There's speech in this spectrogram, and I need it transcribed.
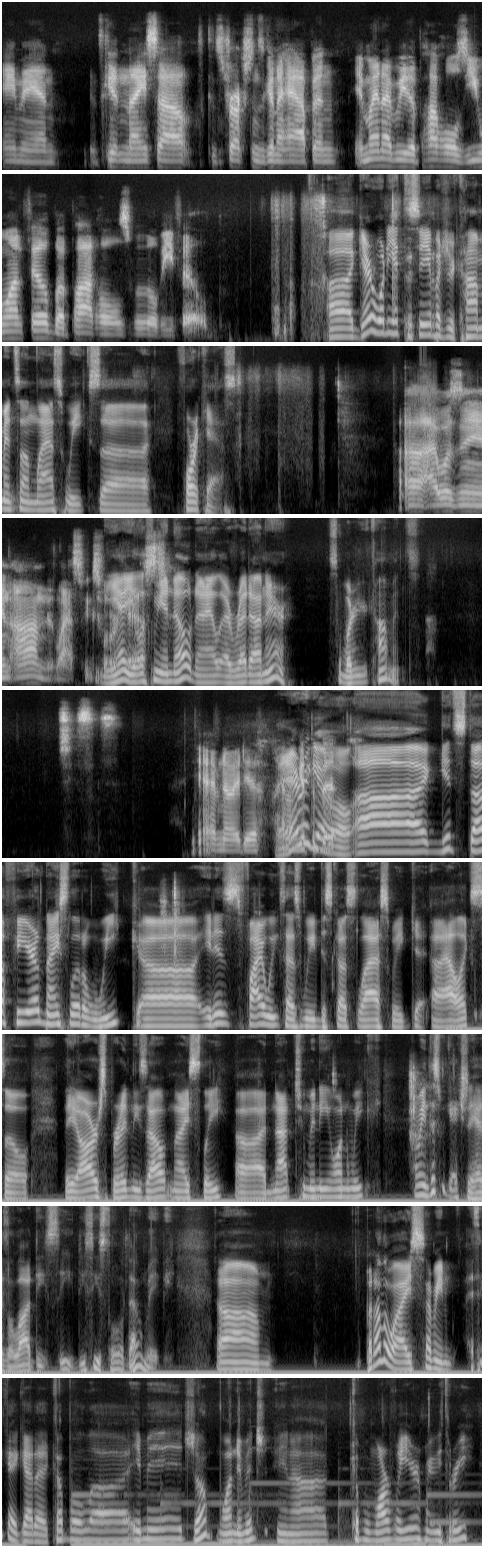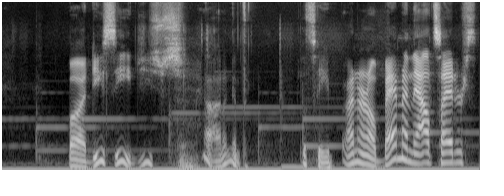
hey man, it's getting nice out. Construction's going to happen. It might not be the potholes you want filled, but potholes will be filled. Uh, Garrett, what do you have to say about your comments on last week's uh, forecast? Uh, I wasn't on last week's forecast. Yeah, you left me a note and I, I read on air. So, what are your comments? Jesus. Yeah, I have no idea. I There we the bit. go. Uh, good stuff here. Nice little week. Uh, it is five weeks as we discussed last week, uh, Alex. So they are spreading these out nicely. Uh, not too many one week. I mean, this week actually has a lot of DC. DC slowed down, maybe. Um, but otherwise, I mean, I think I got a couple uh, image, oh, one image, and a couple Marvel here, maybe three. But DC, geez, I don't know. Let's see. I don't know. Batman and the Outsiders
